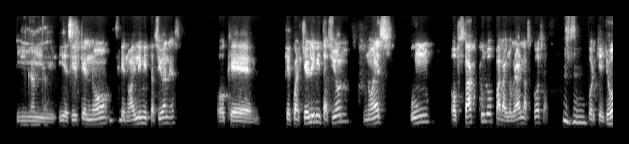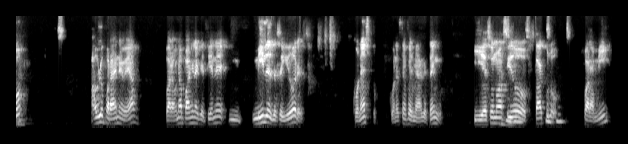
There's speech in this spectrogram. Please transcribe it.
y, decir que no, que no hay limitaciones o que, que cualquier limitación no es un obstáculo para lograr las cosas. Porque yo hablo para NBA, para una página que tiene miles de seguidores con esto, con esta enfermedad que tengo. Y eso no ha sido obstáculo para mí,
